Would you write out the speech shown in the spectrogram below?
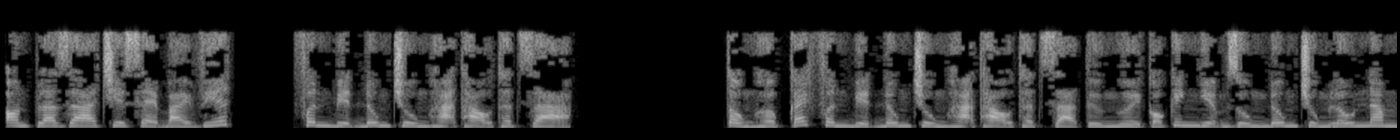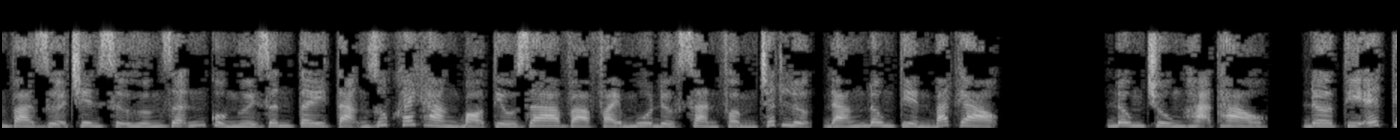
On Plaza chia sẻ bài viết, phân biệt đông trùng hạ thảo thật giả. Tổng hợp cách phân biệt đông trùng hạ thảo thật giả từ người có kinh nghiệm dùng đông trùng lâu năm và dựa trên sự hướng dẫn của người dân Tây Tạng giúp khách hàng bỏ tiền ra và phải mua được sản phẩm chất lượng đáng đông tiền bát gạo. Đông trùng hạ thảo, The TST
